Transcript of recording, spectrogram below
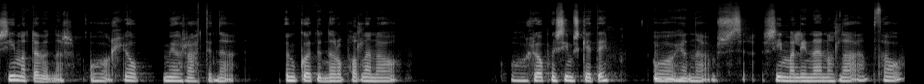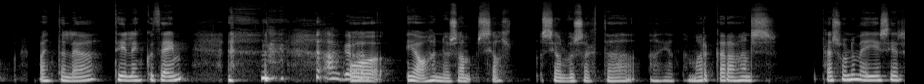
símadöfunnar og hljóp mjög hrætt hérna um gödunar og podlana og, og hljóp með símskeiti mm -hmm. og hérna símalína er náttúrulega þá væntalega til einhver þeim og já, hann hefur sjálf sjálfur sagt að, að hérna, margar af hans personum eigi sér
